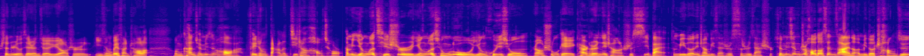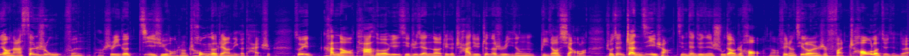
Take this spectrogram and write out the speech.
甚至有些人觉得约老师。已经被反超了。我们看全明星后啊，费城打了几场好球，他们赢了骑士，赢了雄鹿，赢灰熊，然后输给凯尔特人那场是惜败。恩比德那场比赛是四十加十。全明星之后到现在呢，恩比德场均要拿三十五分，是一个继续往上冲的这样的一个态势。所以看到他和约基奇之间的这个差距真的是已经比较小了。首先战绩上，今天掘金输掉之后，那费城七六人是反超了掘金队。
